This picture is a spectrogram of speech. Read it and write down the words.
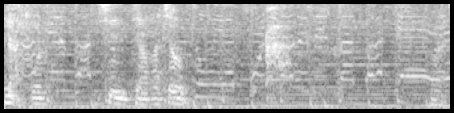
vai. Un attimo. Sì, ce la facciamo. Vai.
